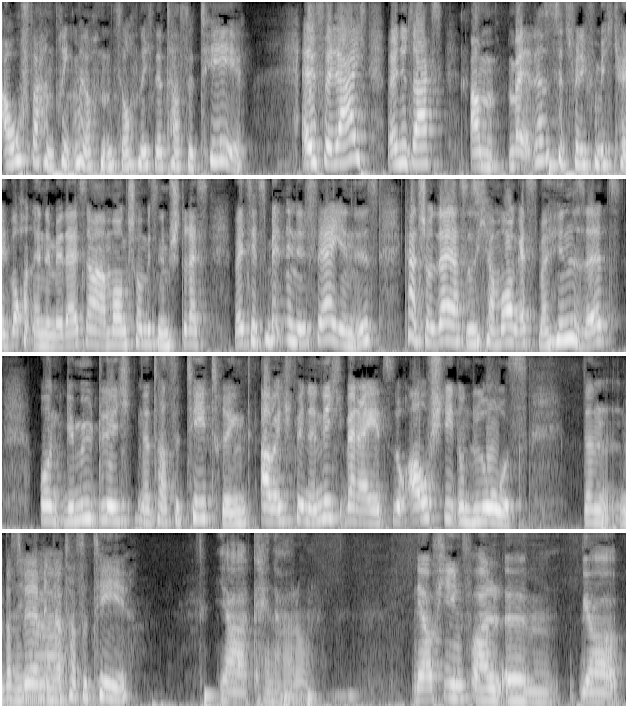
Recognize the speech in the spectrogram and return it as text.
Aufwachen trinkt man doch nicht eine Tasse Tee. Also vielleicht, wenn du sagst, am, weil das ist jetzt finde ich für mich kein Wochenende mehr, da ist man am Morgen schon ein bisschen im Stress. Wenn es jetzt mitten in den Ferien ist, kann es schon sein, dass er sich am Morgen erstmal hinsetzt und gemütlich eine Tasse Tee trinkt. Aber ich finde nicht, wenn er jetzt so aufsteht und los, dann was er Ja. mit einer Tasse Tee? Ja, keine Ahnung. Ja, auf jeden Fall, ähm, ja,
